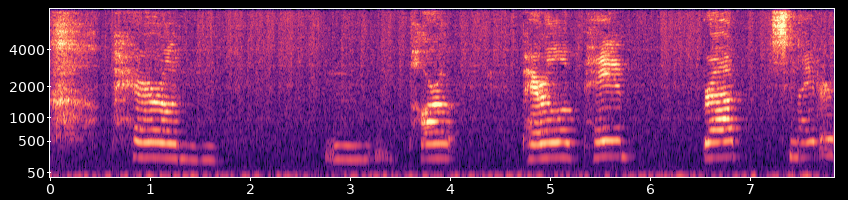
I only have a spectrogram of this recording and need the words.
Para, mm, Par, Paralympian Brad Snyder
